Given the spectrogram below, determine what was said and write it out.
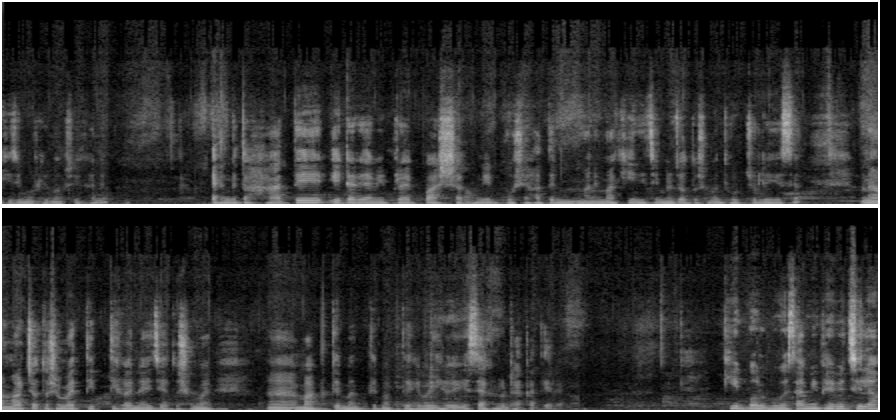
কেজি মুরগির মাংস এখানে। এখন কিন্তু হাতে এটারে আমি প্রায় পাঁচ সাত মিনিট বসে হাতে মানে মাখিয়ে নিচ্ছি। মানে যত সময় ধৈর্য লেগেছে মানে আমার যত সময় তৃপ্তি হয় না এই যে এত সময় মাখতে মাখতে মাখতে একেবারেই হয়ে গেছে, এখনও ঢাকা দিয়ে রাখব। কী বলব গাছ আমি ভেবেছিলাম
